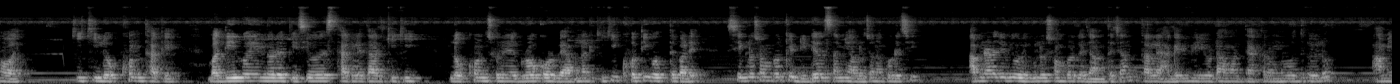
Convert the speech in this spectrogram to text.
হয়, কি কি লক্ষণ থাকে, বা দীর্ঘদিন ধরে পিসিওএস থাকলে তার কি কি লক্ষণ শরীরে গ্রো করবে, আপনার কি কি ক্ষতি করতে পারে, সেগুলো সম্পর্কে ডিটেলস আমি আলোচনা করেছি। আপনারা যদি ওইগুলো সম্পর্কে জানতে চান, তাহলে আগের ভিডিওটা আমার দেখার অনুরোধ রইল। আমি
